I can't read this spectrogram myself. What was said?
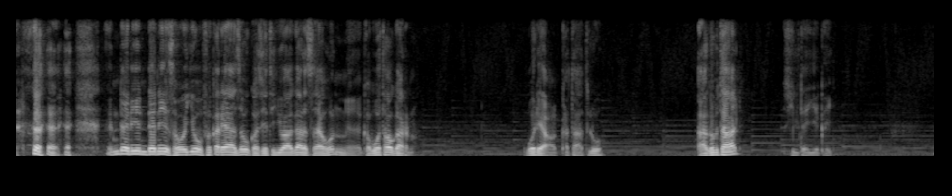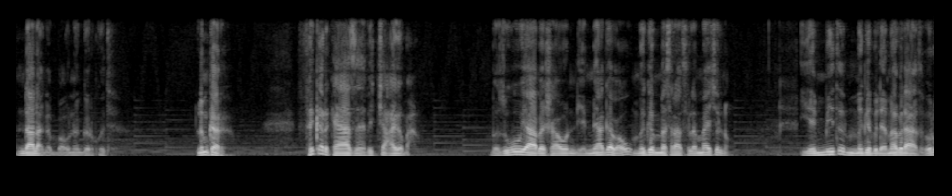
እንደኔ እንደኔ ሰውየው ፍቅር የያዘው ከሴትዮዋ ጋር ሳይሆን ከቦታው ጋር ነው። ወዲያው አከታትሎ አግብተሃል ሲል ጠየቀኝ። እንዳላገባው ነገርኩት። ልምከርህ፣ ፍቅር ከያዘህ ብቻ አግባ። ብዙ የአበሻ የሚያገባው ምግብ መስራት ስለማይችል ነው። የሚጥም ምግብ ለመብላት ብሎ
